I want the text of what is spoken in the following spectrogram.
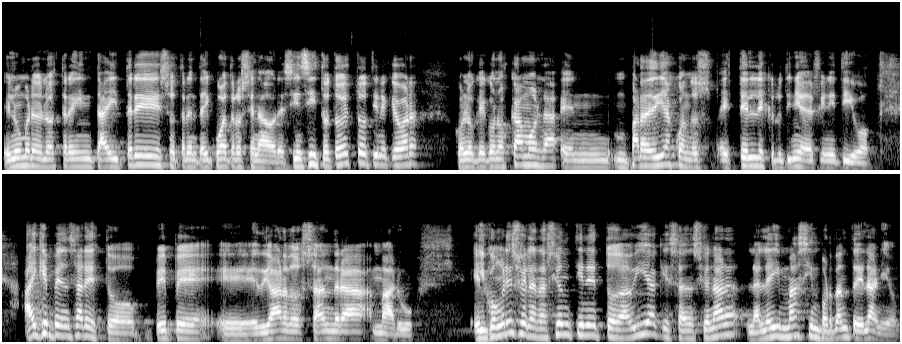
el número de los 33 o 34 senadores. Insisto, todo esto tiene que ver con lo que conozcamos en un par de días cuando esté el escrutinio definitivo. Hay que pensar esto, Pepe, eh, Edgardo, Sandra, Maru. El Congreso de la Nación tiene todavía que sancionar la ley más importante del año,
